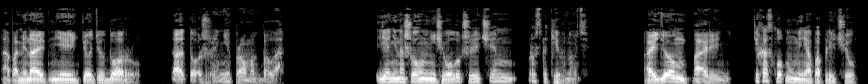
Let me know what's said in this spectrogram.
«Опоминает мне и тетю Дору. Та тоже не промах была». Я не нашел ничего лучше, чем просто кивнуть. «Пойдем, парень», — Техас хлопнул меня по плечу.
